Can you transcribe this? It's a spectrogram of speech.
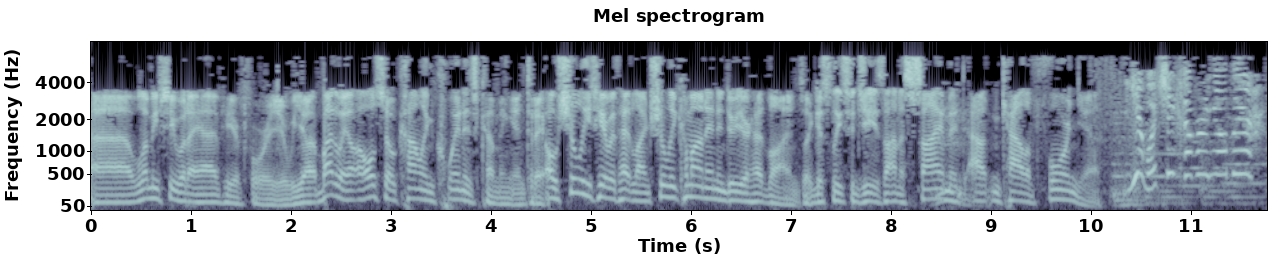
Uh, let me see what I have here for you. We, uh, by the way, also Colin Quinn is coming in today. Oh, Shuli's here with headlines. Shuli, come on in and do your headlines. I guess Lisa G is on assignment out in California. Yeah, what's she covering out there?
